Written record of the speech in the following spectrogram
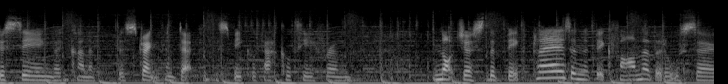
Just seeing the kind of the strength and depth of the speaker faculty from not just the big players and the big pharma, but also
